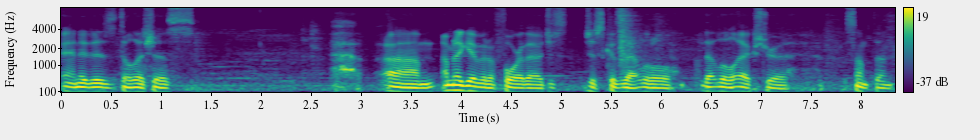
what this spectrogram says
and it is delicious. Um, I'm gonna give it a four though, just just because that little that little extra something.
